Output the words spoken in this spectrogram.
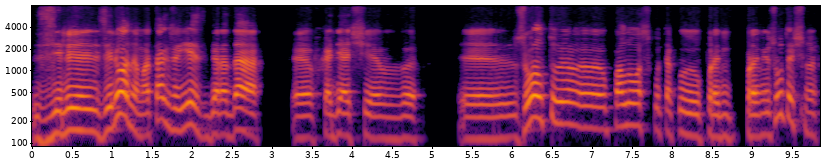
зеленым, а также есть города, входящие в Э, желтую э, полоску, такую промежуточную,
